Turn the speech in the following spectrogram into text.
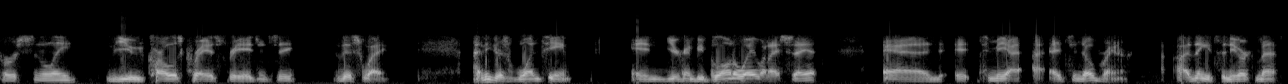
personally view Carlos Correa's free agency this way. I think there's one team, and you're going to be blown away when I say it. And it, to me, I, I, it's a no-brainer. I think it's the New York Mets.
